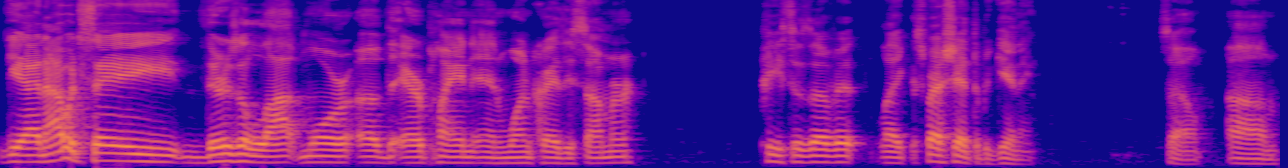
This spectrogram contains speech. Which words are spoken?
Yeah, and I would say there's a lot more of the airplane in One Crazy Summer pieces of it, like especially at the beginning. So, um,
